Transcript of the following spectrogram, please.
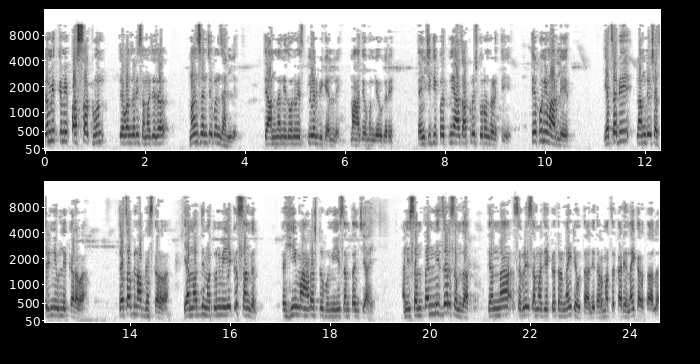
कमीत कमी पाच सहा खून ते वंजारी समाजाच्या माणसांचे पण झालेले आहेत. ते अण्णांनी दोन वेळेस क्लिअर बी केले महादेव मुंडे वगैरे. त्यांची ती पत्नी आज आक्रोश करून रडते. ते कोणी मारलेत याचा बी नामदेव शास्त्रींनी उल्लेख करावा. त्याचा पण अभ्यास करावा. या माध्यमातून मी एकच सांगल का ही महाराष्ट्र भूमी ही संतांची आहे. आणि संतांनी जर समजा त्यांना सगळे समाज एकत्र नाही ठेवता आले धर्माचं कार्य नाही करता आलं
